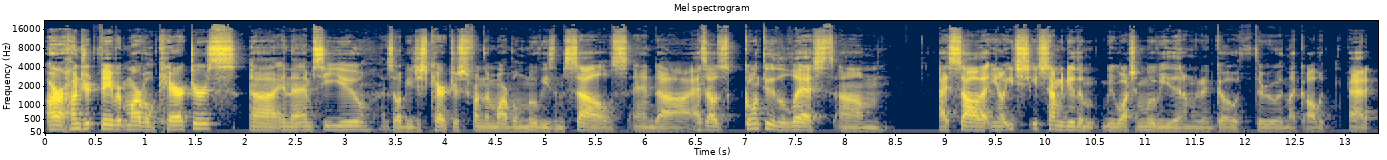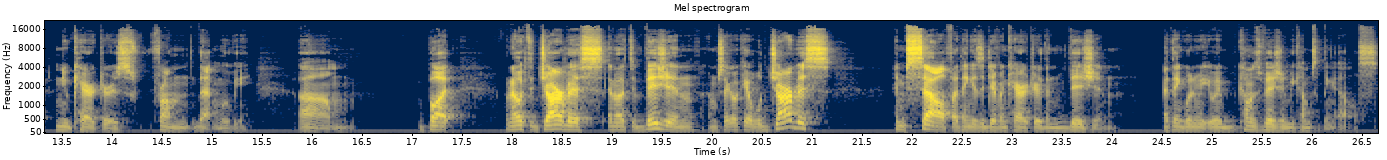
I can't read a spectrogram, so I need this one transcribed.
our hundred favorite Marvel characters uh, in the MCU. So it'll be just characters from the Marvel movies themselves. And uh, as I was going through the list, um, I saw that you know each each time we do the we watch a movie, then I'm gonna go through and like all the add new characters from that movie. Um, but when I looked at Jarvis and I looked at Vision, I'm just like, okay, well Jarvis himself, I think, is a different character than Vision. I think when he, when he becomes Vision, becomes something else.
